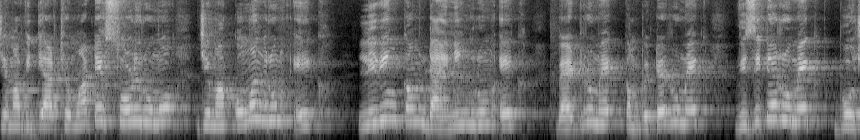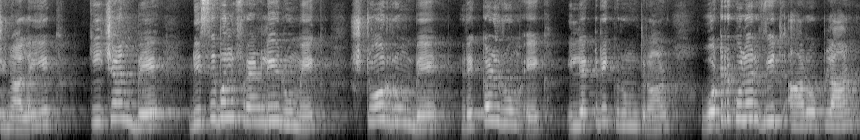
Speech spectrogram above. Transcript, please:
જેમાં વિદ્યાર્થીઓ માટે સોળ રૂમો, જેમાં કોમન રૂમ એક, લિવિંગ કમ ડાઇનિંગ રૂમ એક, બેડરૂમ એક, કમ્પ્યુટર રૂમ એક, વિઝિટર રૂમ એક, ભોજનાલય એક કિચન બે, ડિસેબલ ફ્રેન્ડલી રૂમ એક, સ્ટોર રૂમ બે રેકર્ડ રૂમ એક, ઇલેક્ટ્રિક રૂમ ત્રણ, water cooler with RO plan,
